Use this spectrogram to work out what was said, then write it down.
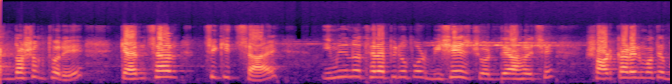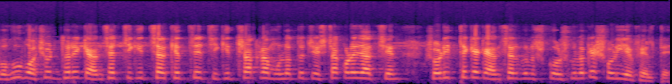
এক দশক ধরে ক্যান্সার চিকিৎসায় ইমিউনোথেরাপির ওপর বিশেষ জোর দেওয়া হয়েছে। সরকারের মতে বহু বছর ধরে ক্যান্সার চিকিৎসার ক্ষেত্রে চিকিৎসকরা মূলত চেষ্টা করে যাচ্ছেন শরীর থেকে ক্যান্সার কোষগুলোকে সরিয়ে ফেলতে।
